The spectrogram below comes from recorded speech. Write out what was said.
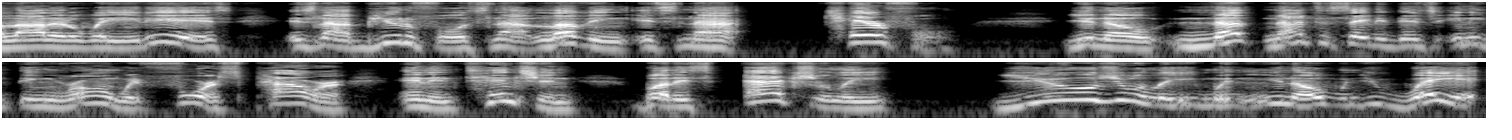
a lot of the way it is it's not beautiful it's not loving it's not careful. You know not not to say that there's anything wrong with force power and intention but it's actually usually when you know when you weigh it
